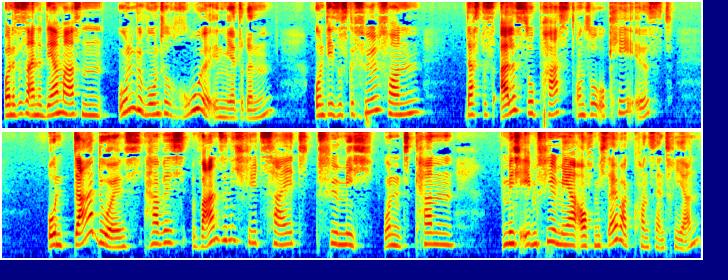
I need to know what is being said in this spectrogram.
Und es ist eine dermaßen ungewohnte Ruhe in mir drin und dieses Gefühl von, dass das alles so passt und so okay ist, Und dadurch habe ich wahnsinnig viel Zeit für mich und kann mich eben viel mehr auf mich selber konzentrieren.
